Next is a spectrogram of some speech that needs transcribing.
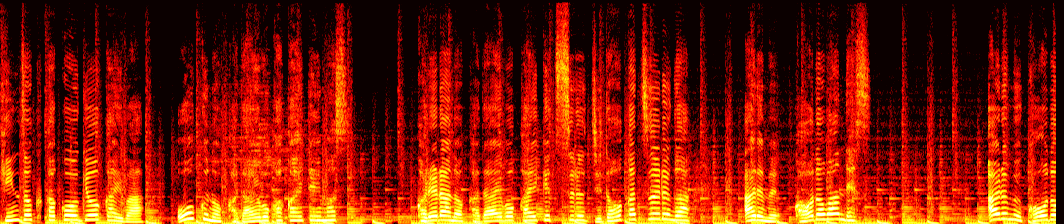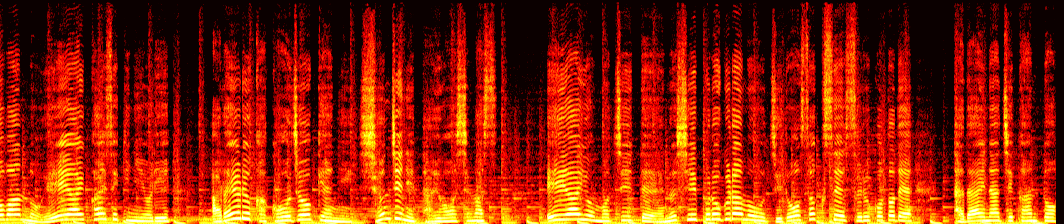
金属加工業界は多くの課題を抱えています。これらの課題を解決する自動化ツールがアルムコード1です。アルムコード1の AI 解析によりあらゆる加工条件に瞬時に対応します。AI を用いて NC プログラムを自動作成することで多大な時間と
